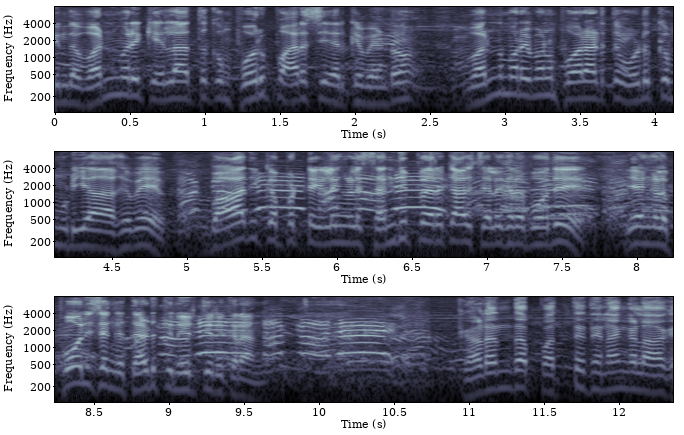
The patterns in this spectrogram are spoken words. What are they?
இந்த வன்முறைக்கு எல்லாத்துக்கும் பொறுப்பு அரசு ஏற்க வேண்டும். வன்முறை மூலம் போராட்டத்தை ஒடுக்க முடியாதவே பாதிக்கப்பட்ட இளைஞர்களை சந்திப்பதற்காக செல்கிற போது எங்களை போலீஸ் அங்கே தடுத்து நிறுத்தியிருக்கிறாங்க கடந்த பத்து தினங்களாக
